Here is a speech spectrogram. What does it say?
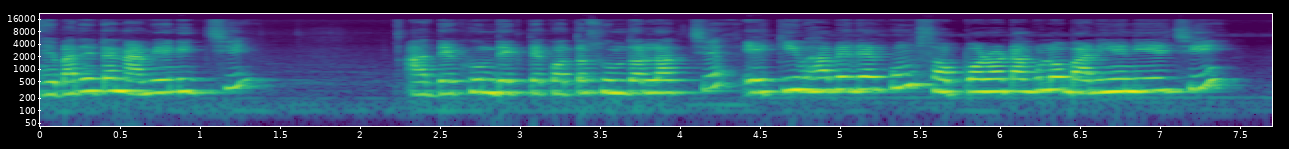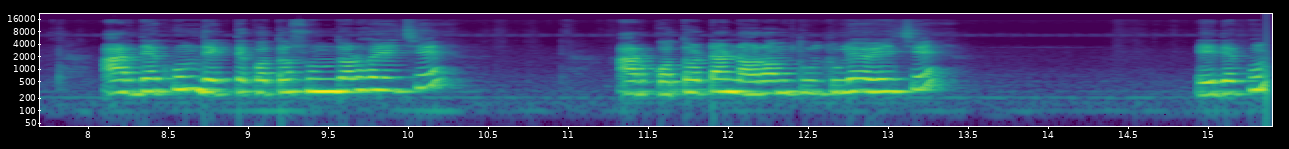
এবার এটা নামিয়ে নিচ্ছি। আর দেখুন, দেখতে কত সুন্দর লাগছে। একইভাবে দেখুন, সব পরোটাগুলো বানিয়ে নিয়েছি। আর দেখুন, দেখতে কত সুন্দর হয়েছে। আর কতটা নরম তুলতুলে হয়েছে। এই দেখুন,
